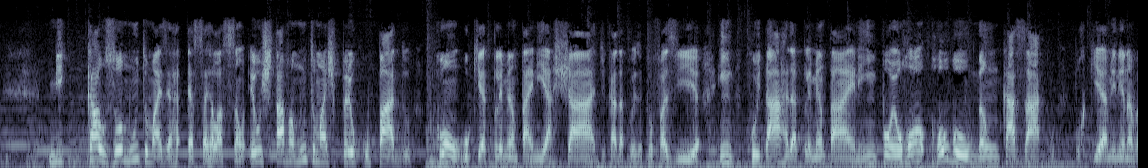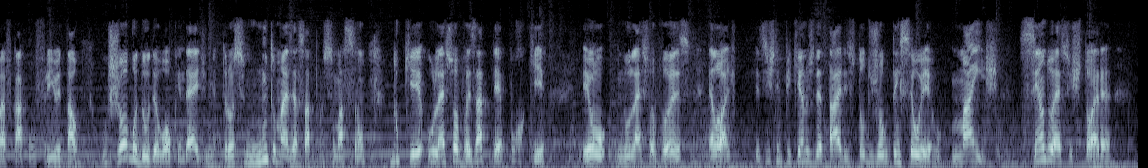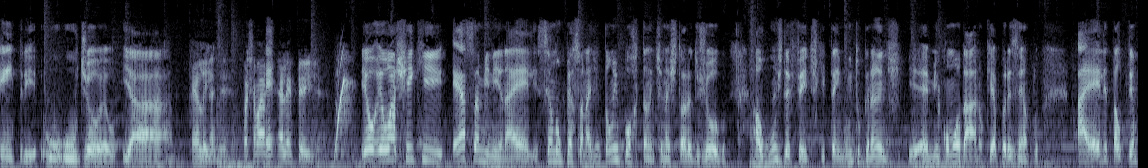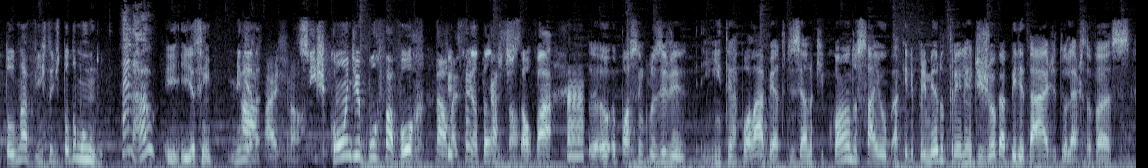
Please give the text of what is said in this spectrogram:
me causou muito mais essa relação. Eu estava muito mais preocupado com o que a Clementine ia achar de cada coisa que eu fazia, em cuidar da Clementine, em pô, eu rou- roubo ou não um casaco. Porque a menina vai ficar com frio e tal. O jogo do The Walking Dead me trouxe muito mais essa aproximação do que o Last of Us. Até porque eu, no Last of Us, é lógico, existem pequenos detalhes, todo jogo tem seu erro. Mas, sendo essa história entre o, o Joel e a. Ellie. Ellie. Pode chamar É. Ellen Page. Eu, eu achei que essa menina, a Ellie, sendo um personagem tão importante na história do jogo, alguns defeitos que tem muito grandes eh, me incomodaram. Que é, por exemplo, a Ellie tá o tempo todo na vista de todo mundo. Hello. E, e, assim, menina, Ah, mas não. se esconde, por favor. Não, mas é tentando te salvar. Eu, eu posso, inclusive, interpolar, Beto, dizendo que quando saiu aquele primeiro trailer de jogabilidade do Last of Us,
